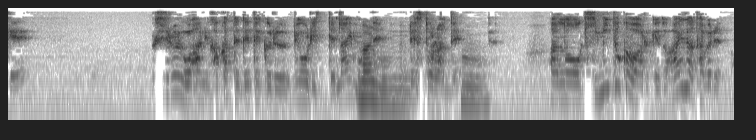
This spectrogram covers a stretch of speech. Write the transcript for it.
け？白いご飯にかかって出てくる料理ってないもんね。ないもんね。レストランで、うん。あの黄身とかはあるけどああいうのは食べれるの？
